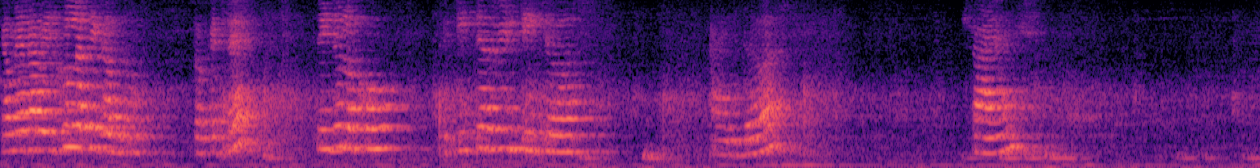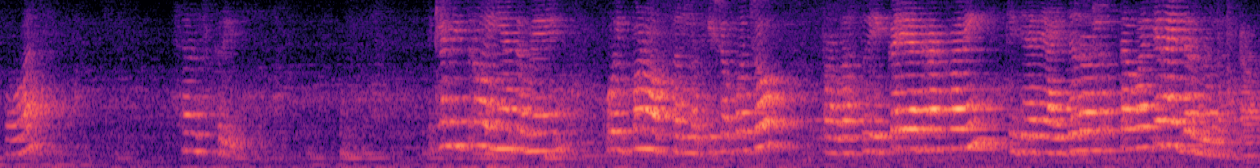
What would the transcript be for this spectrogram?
કે અમને આ બિલકુલ નથી ગમતું તો કે છે ત્રીજું લખો teacher will teach us either science or Sanskrit એટલે મિત્રો, અહીંયા તમે કોઈ પણ ઓપ્શન લખી શકો છો, પણ વસ્તુ એક જ યાદ રાખવાની કે જ્યારે આઈધર ઓર લખતા હોય કે નાઈધર ન લખતા હોય.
